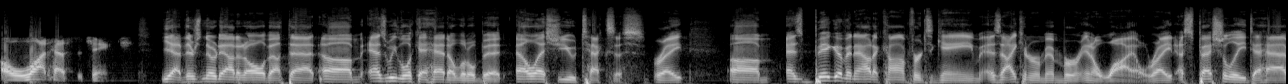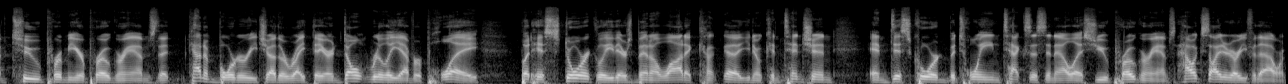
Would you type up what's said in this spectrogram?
a lot has to change. Yeah, there's no doubt at all about that. Um, as we look ahead a little bit, LSU, Texas, right? Um, as big of an out of conference game as I can remember in a while, right? Especially to have two premier programs that kind of border each other right there and don't really ever play. But historically, there's been a lot of uh, you know contention and discord between Texas and LSU programs. How excited are you for that one?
